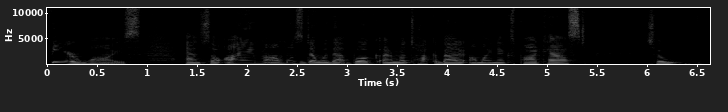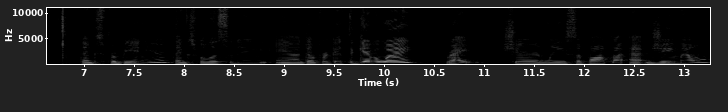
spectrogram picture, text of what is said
Fear Wise. And so I am almost done with that book, and I'm going to talk about it on my next podcast. So thanks for being here. Thanks for listening. And don't forget the giveaway, right? Sharon Lee Zapata at Gmail.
